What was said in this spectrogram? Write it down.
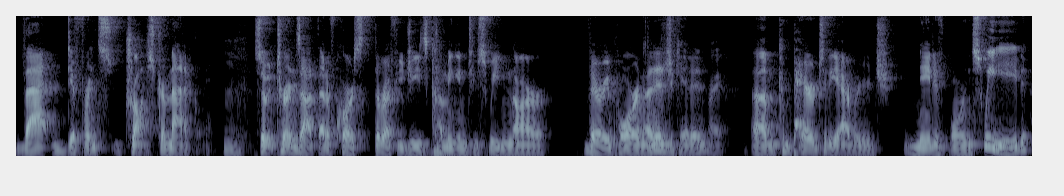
that difference drops dramatically. Hmm. So it turns out that, of course, the refugees coming into Sweden are very poor and uneducated right. Um, compared to the average native born Swede.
